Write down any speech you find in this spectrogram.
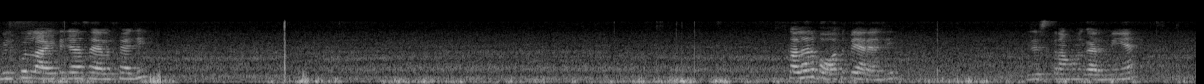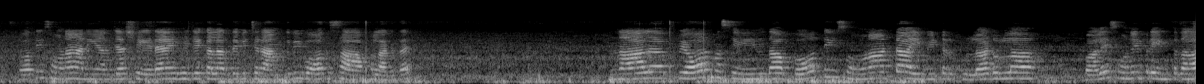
ਬਿਲਕੁਲ ਲਾਈਟ ਜਿਹਾ ਸੈਲਫ ਹੈ ਜੀ। ਕਲਰ ਬਹੁਤ ਪਿਆਰਾ ਜੀ। ਜਿਸ ਤਰ੍ਹਾਂ ਹੁਣ ਗਰਮੀ ਹੈ। ਬਹੁਤ ਹੀ ਸੋਹਣਾ ਅਨੀਅਨ ਜਾਂ ਸ਼ੇਡ ਹੈ। ਇਹ ਜੇ ਕਲਰ ਦੇ ਵਿੱਚ ਰੰਗ ਵੀ ਬਹੁਤ ਸਾਫ਼ ਲੱਗਦਾ ਹੈ। ਨਾਲ ਪਿਓਰ ਮਸ਼ੀਨ ਦਾ ਬਹੁਤ ਹੀ ਸੋਹਣਾ 2.5 ਮੀਟਰ ਖੁੱਲਾ ਡੁੱਲਾ ਬਾਲੇ ਸੋਹਣੇ ਪ੍ਰਿੰਟ ਦਾ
